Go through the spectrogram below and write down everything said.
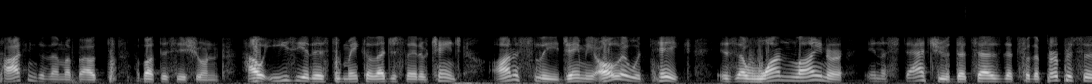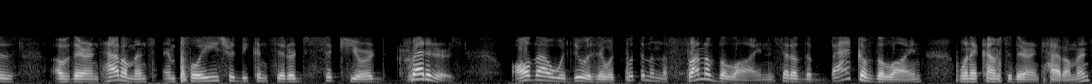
talking to them about about this issue and how easy it is to make a legislative change. Honestly, Jamie, all it would take is a one-liner in a statute that says that for the purposes of their entitlements, employees should be considered secured creditors. All that would do is it would put them in the front of the line instead of the back of the line when it comes to their entitlements.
